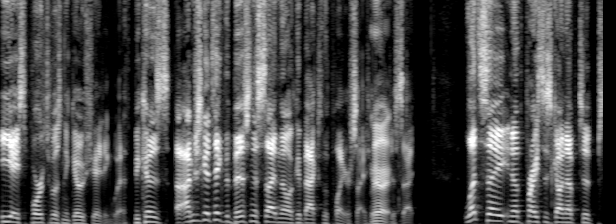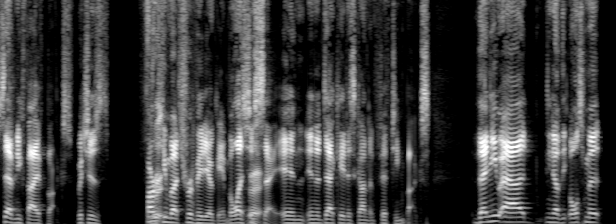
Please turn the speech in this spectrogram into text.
EA Sports was negotiating with. Because I'm just going to take the business side and then I'll get back to the player side here Right. just a sec. Let's say, you know, the price has gone up to 75 bucks, which is far For- too much for a video game. But let's just Right. say in, in a decade, it's gone up 15 bucks. Then you add, you know, the ultimate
